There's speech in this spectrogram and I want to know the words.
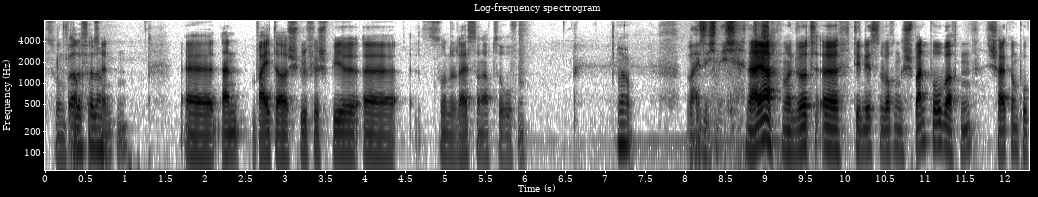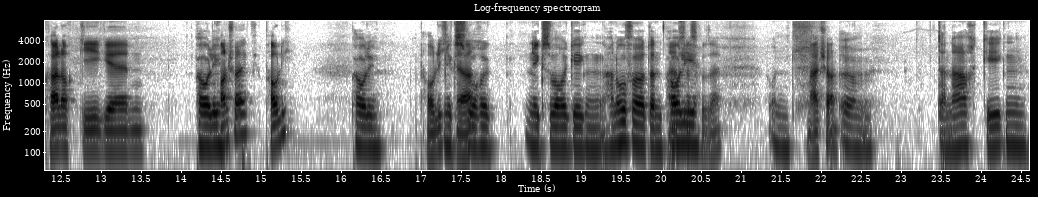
Zu ein paar Prozenten. Äh, dann weiter Spiel für Spiel äh, so eine Leistung abzurufen. Ja. Weiß ich nicht. Naja, man wird äh, die nächsten Wochen gespannt beobachten. Schalke im Pokal auch gegen Pauli. Braunschweig? Pauli? Pauli. Pauli, nächste ja. Woche, nächste Woche gegen Hannover, dann Pauli. Ja, und Mal schauen. Ähm, danach gegen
